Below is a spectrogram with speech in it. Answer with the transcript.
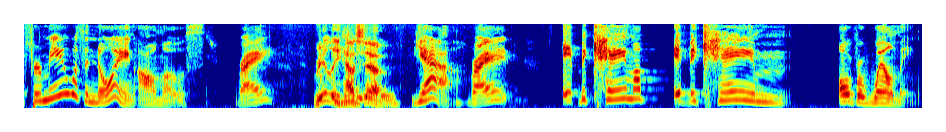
For me, it was annoying almost. Right? Really? How so? Yeah. Right. It became a it became overwhelming.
